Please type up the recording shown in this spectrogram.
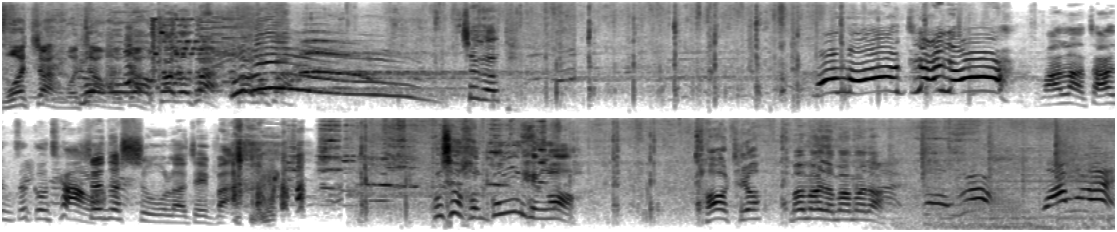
我站，我站，我站！快快快快快快！这个王蒙，加油！完了，咱这够呛了。真的输了这把，不是很公平啊！好，停，慢慢的，慢慢的。宝哥，滑过来。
